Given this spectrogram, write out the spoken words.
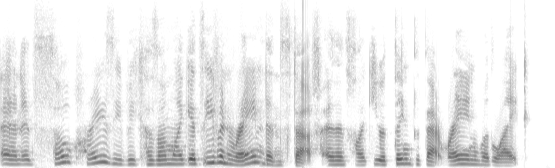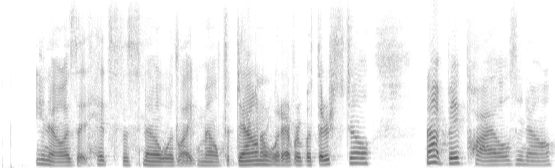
And it's so crazy because I'm like, it's even rained and stuff. And it's like, you would think that that rain would, like, you know, as it hits the snow, would like melt it down or whatever. But there's still not big piles, you know,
